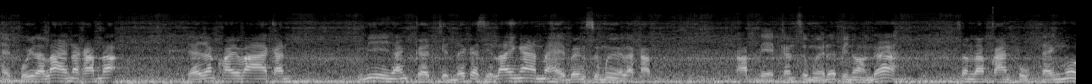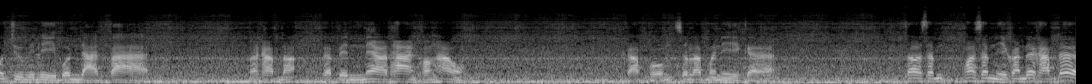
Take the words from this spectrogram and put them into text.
ให้ปุ๋ยละลายนะครับเนาะเดี๋ยวยังคอยว่ากันมียังเกิดขึ้นได้ก็สิรายงานมาให้เบิ่งเสมอแหละครับ อัปเดตกันเสมอเด้พี่น้องเด้อสำหรับการปลูกแตงโมจูบิลีบนดาดฟ้านะครับเนาะก็เป็นแนวทางของเฮาครับผมสำหรับมื้อนี้ก็เจ้าพ่อสำนีก่อนเด้อครับเด้อ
